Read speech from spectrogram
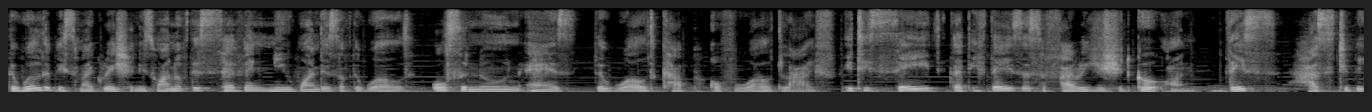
The wildebeest migration is one of the seven new wonders of the world, also known as the World Cup of Wildlife. It is said that if there is a safari you should go on, this has to be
